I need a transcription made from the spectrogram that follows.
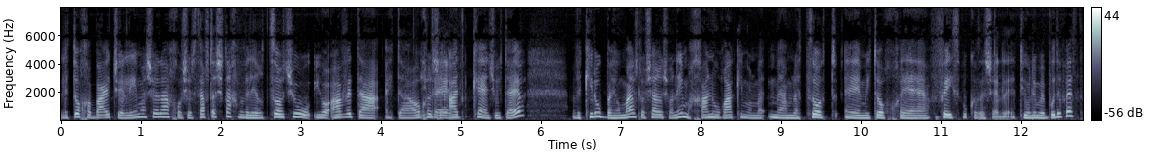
לתוך הבית של אמא שלך או של סבתא שלך, ולרצות שהוא יאהב את, ה- את האוכל יתאהב. שעד, כן, שהוא יתאהב. וכאילו ביומיים שלושה הראשונים אכלנו רק עם מהמלצות אה, מתוך אה, הפייסבוק הזה של אה, טיולים בבודפסט.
